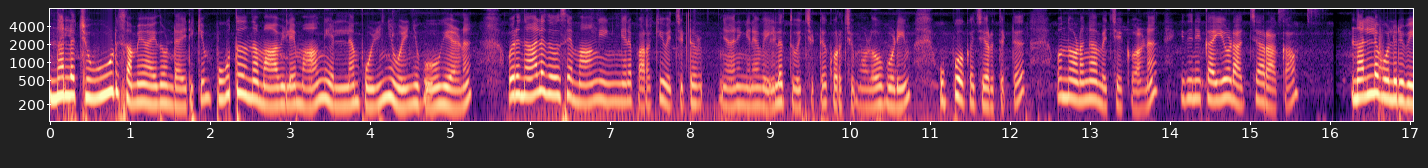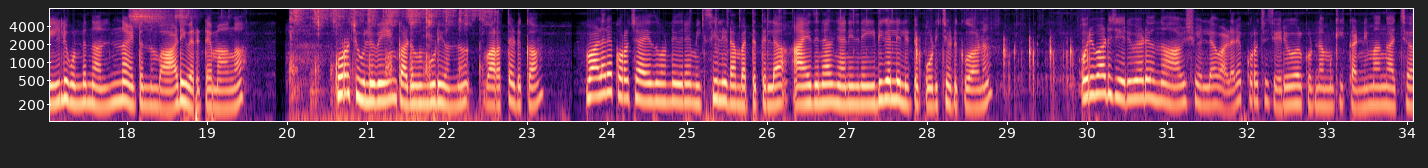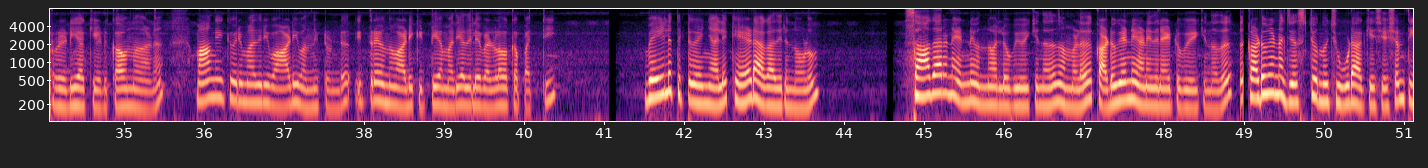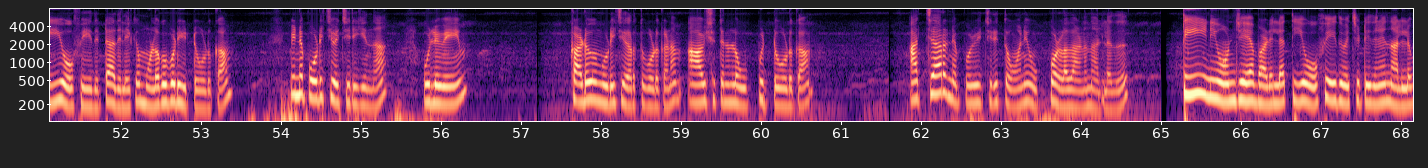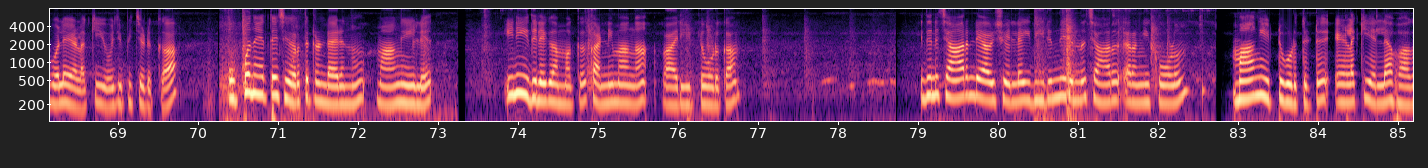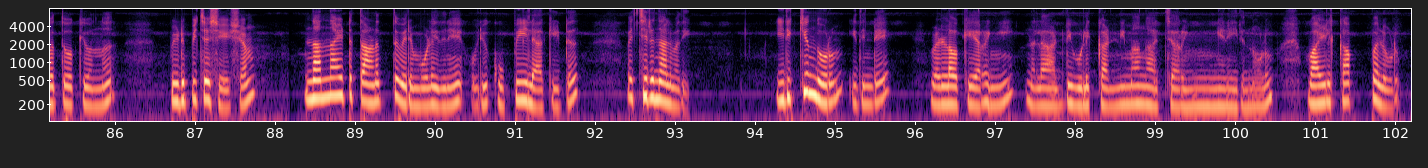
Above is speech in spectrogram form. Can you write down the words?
നല്ല ചൂട് സമയമായതുകൊണ്ടായിരിക്കും പൂത്ത് നിന്ന മാവിലെ മാങ്ങയെല്ലാം പൊഴിഞ്ഞു പൊഴിഞ്ഞു പോവുകയാണ്. ഒരു നാല് ദിവസം മാങ്ങ ഇങ്ങനെ പറക്കി വെച്ചിട്ട് ഞാനിങ്ങനെ വെയിലത്ത് വെച്ചിട്ട് കുറച്ച് മുളക് പൊടിയും ഉപ്പുമൊക്കെ ചേർത്തിട്ട് ഒന്ന് ഉണങ്ങാൻ വെച്ചേക്കുവാണ്. ഇതിനെ കൈയോടെ അച്ചാറാക്കാം. നല്ലപോലൊരു വെയിൽ കൊണ്ട് നന്നായിട്ടൊന്ന് വാടി വരട്ടെ മാങ്ങ. കുറച്ച് ഉലുവയും കടുവും കൂടി ഒന്ന് വറുത്തെടുക്കാം. വളരെ കുറച്ചായതുകൊണ്ട് ഇതിനെ മിക്സിയിലിടാൻ പറ്റത്തില്ല. ആയതിനാൽ ഞാൻ ഇതിനെ ഇടികല്ലിലിട്ട് പൊടിച്ചെടുക്കുവാണ്. ഒരുപാട് ചേരുവയുടെ ഒന്നും ആവശ്യമില്ല. വളരെ കുറച്ച് ചേരുവകൾ കൊണ്ട് നമുക്ക് ഈ കണ്ണിമാങ്ങ അച്ചാർ റെഡിയാക്കി എടുക്കാവുന്നതാണ്. മാങ്ങയ്ക്ക് ഒരുമാതിരി വാടി വന്നിട്ടുണ്ട്. ഇത്രയൊന്ന് വാടി കിട്ടിയാൽ മതി. അതിലെ വെള്ളമൊക്കെ പറ്റി. വെയിലത്തിട്ട് കഴിഞ്ഞാൽ കേടാകാതിരുന്നോളും. സാധാരണ എണ്ണയൊന്നുമല്ല ഉപയോഗിക്കുന്നത്. നമ്മൾ കടുകെണ്ണയാണ് ഇതിനായിട്ട് ഉപയോഗിക്കുന്നത്. കടുകെണ്ണ ജസ്റ്റ് ഒന്ന് ചൂടാക്കിയ ശേഷം തീ ഓഫ് ചെയ്തിട്ട് അതിലേക്ക് മുളക് പൊടി ഇട്ട് കൊടുക്കാം. പിന്നെ പൊടിച്ച് വെച്ചിരിക്കുന്ന ഉലുവയും കടുകും കൂടി ചേർത്ത് കൊടുക്കണം. ആവശ്യത്തിനുള്ള ഉപ്പ് ഇട്ട് കൊടുക്കാം. അച്ചാറിന് എപ്പോഴും ഇച്ചിരി തോനെ ഉപ്പുള്ളതാണ് നല്ലത്. തീ ഇനി ഓൺ ചെയ്യാൻ പാടില്ല. തീ ഓഫ് ചെയ്ത് വെച്ചിട്ട് ഇതിനെ നല്ലപോലെ ഇളക്കി യോജിപ്പിച്ചെടുക്കുക. ഉപ്പ് നേരത്തെ ചേർത്തിട്ടുണ്ടായിരുന്നു മാങ്ങയിൽ ഇനി ഇതിലേക്ക് നമുക്ക് കണ്ണിമാങ്ങ വാരിയിട്ട് കൊടുക്കാം. ഇതിന് ചാറിന്റെ ആവശ്യമില്ല. ഇത് ഇരുന്നിരുന്ന് ചാറ് ഇറങ്ങിക്കോളും. മാങ്ങ ഇട്ട് കൊടുത്തിട്ട് ഇളക്കി എല്ലാ ഭാഗത്തും ഒക്കെ ഒന്ന് പിടിപ്പിച്ച ശേഷം നന്നായിട്ട് തണുത്ത് വരുമ്പോൾ ഇതിനെ ഒരു കുപ്പിയിലാക്കിയിട്ട് വെച്ചിരുന്നാൽ മതി. ഇരിക്കും തോറും ഇതിന്റെ വെള്ളമൊക്കെ ഇറങ്ങി നല്ല അടിപൊളി കണ്ണിമാങ്ങ അച്ചാർ ഇങ്ങനെ ഇരുന്നോളും. വയൽ കപ്പലോടും.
